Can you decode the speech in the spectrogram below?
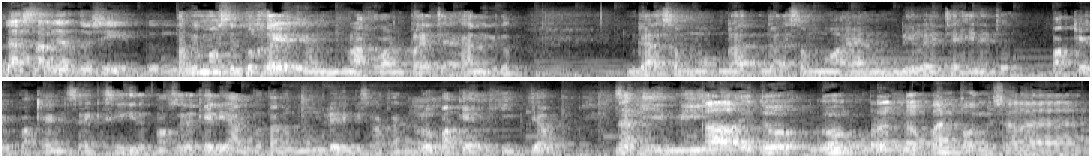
dasarnya tuh sih itu. tapi maksud gue kayak yang melakukan pelecehan gitu nggak semua nggak nggak semua yang dilecehin itu pakai pakaian seksi gitu maksudnya kayak di angkutan umum deh misalkan lu pakai hijab Nah, segini kalau itu gue beranggapan kalau misalnya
